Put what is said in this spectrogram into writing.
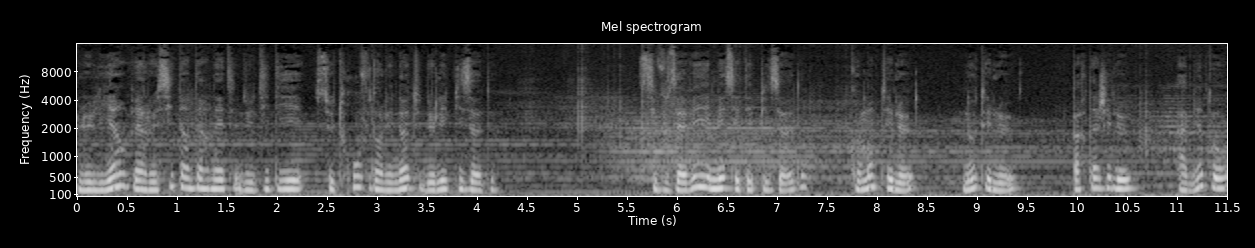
Le lien vers le site internet de Didier se trouve dans les notes de l'épisode. Si vous avez aimé cet épisode, commentez-le, notez-le, partagez-le. À bientôt!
